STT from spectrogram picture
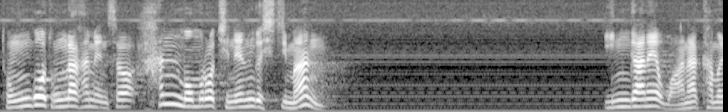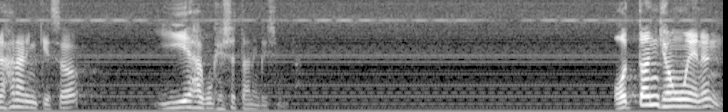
동고동락하면서 한 몸으로 지내는 것이지만 인간의 완악함을 하나님께서 이해하고 계셨다는 것입니다. 어떤 경우에는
